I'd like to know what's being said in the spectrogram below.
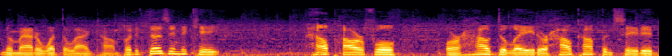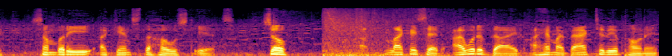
no matter what the lag comp, but it does indicate how powerful or how delayed or how compensated somebody against the host is. So, uh, like I said, I would have died. I had my back to the opponent.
